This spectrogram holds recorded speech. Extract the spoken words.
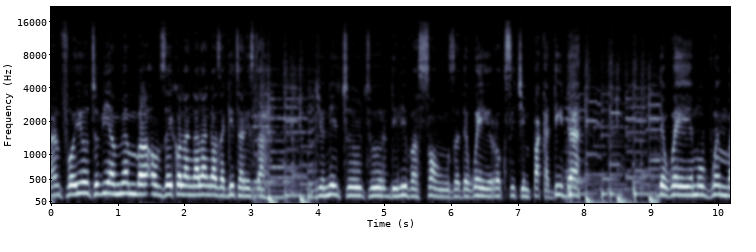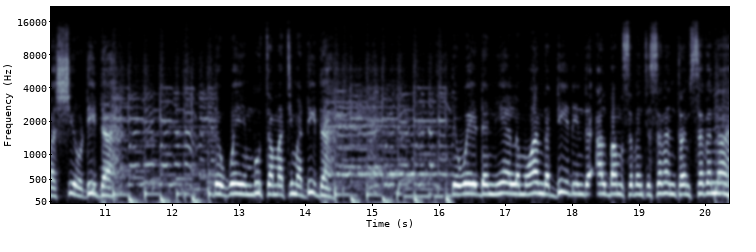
And for you to be a member of Zaiko Langalanga as a guitarist, you need to, to deliver songs the way Roxy Tshimpaka did, the way Muvwemba Shiro did, the way Mbuta Matima did, the way Daniel Mwanda did in the album 77 times 7, uh,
